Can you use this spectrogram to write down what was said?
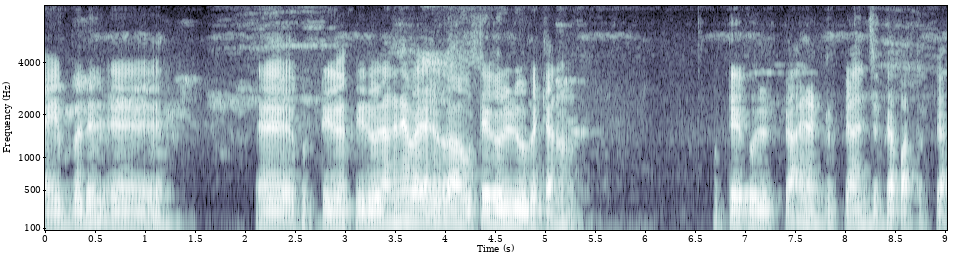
അമ്പത് കുട്ടികൾക്ക് ഇരുപത് അങ്ങനെ പല കുട്ടികൾക്ക് ഒരു രൂപയ്ക്കാണ് കുട്ടികൾക്ക് ഒരു രൂപ രണ്ട് രൂപ അഞ്ച് രൂപ പത്ത് രൂപ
